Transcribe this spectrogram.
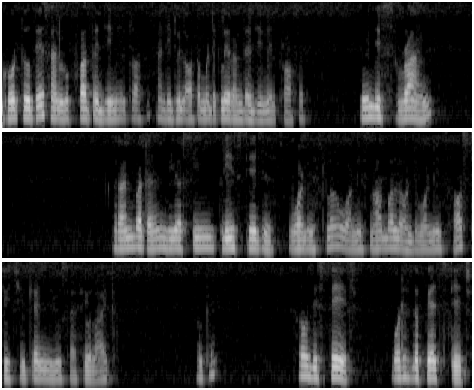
go to this and look for the gmail process and it will automatically run the gmail process. In this run run button we are seeing three stages. One is slow one is normal and one is fast which you can use as you like. Okay? So this page what is the page stage?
